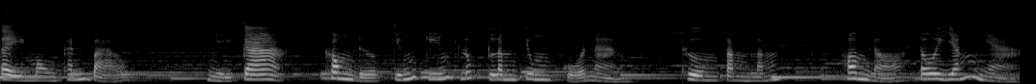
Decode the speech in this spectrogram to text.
Tây Môn Khánh bảo, nhị ca không được chứng kiến lúc lâm chung của nàng, thương tâm lắm. Hôm nọ tôi vắng nhà,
